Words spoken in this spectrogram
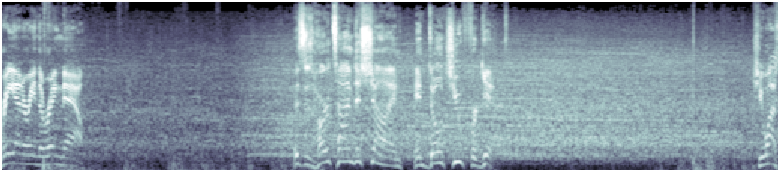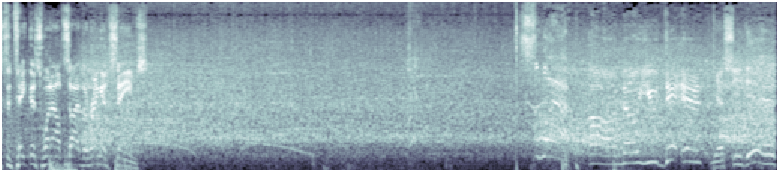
Re-entering the ring now. This is her time to shine, and don't you forget it. She wants to take this one outside the ring, it seems. Slap! Oh, no, you didn't. Yes, she did.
